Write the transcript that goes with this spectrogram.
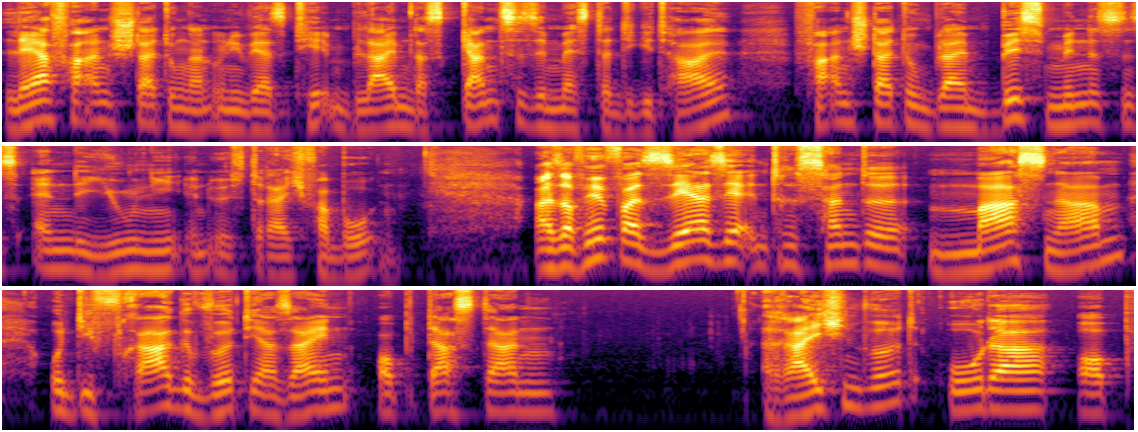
Lehrveranstaltungen an Universitäten bleiben das ganze Semester digital. Veranstaltungen bleiben bis mindestens Ende Juni in Österreich verboten. Also auf jeden Fall sehr, sehr interessante Maßnahmen. Und die Frage wird ja sein, ob das dann reichen wird oder ob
